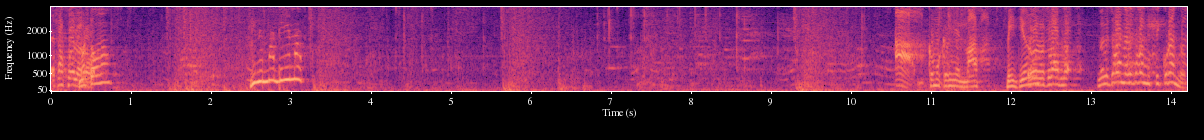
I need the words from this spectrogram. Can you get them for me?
Está solo. Muerto uno. Viene más, viene más. Ah, ¿cómo que vienen más? 21. No, no subas, no, no le subas, no le subas, me estoy curando.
